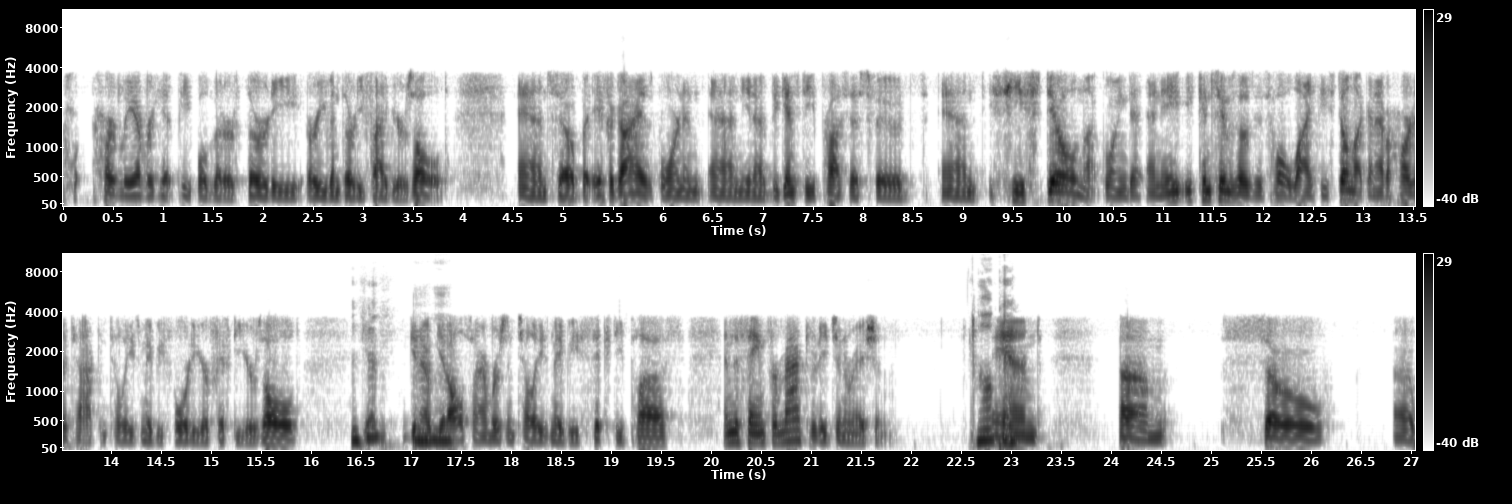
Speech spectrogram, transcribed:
h- hardly ever hit people that are 30 or even 35 years old. And so, but if a guy is born and, and you know begins to eat processed foods, and he's still not going to, and he, he consumes those his whole life, he's still not going to have a heart attack until he's maybe 40 or 50 years old. Get you know get Alzheimer's until he's maybe 60 plus, and the same for macular degeneration. Okay. And um, so uh,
